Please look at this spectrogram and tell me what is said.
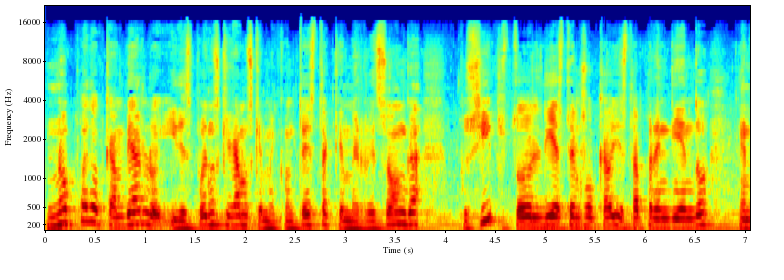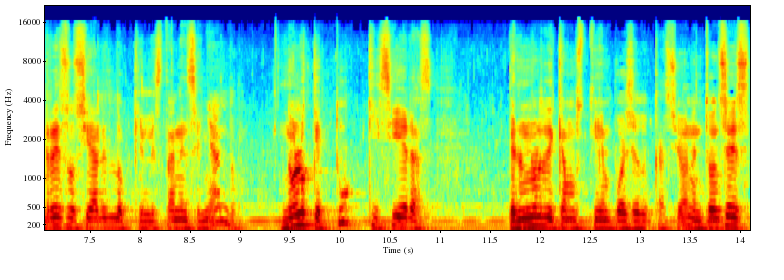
no puedo cambiarlo y después nos quejamos que me contesta, que me rezonga. Pues sí, pues todo el día está enfocado y está aprendiendo en redes sociales lo que le están enseñando, no lo que tú quisieras pero no dedicamos tiempo a esa educación. Entonces,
